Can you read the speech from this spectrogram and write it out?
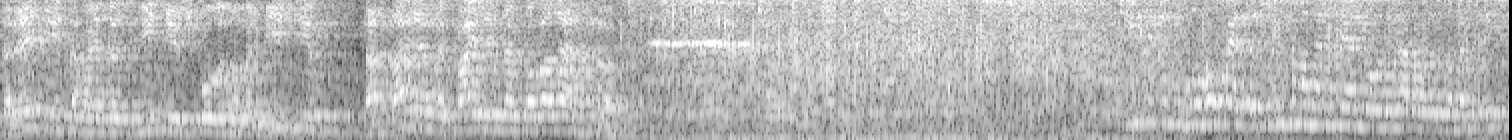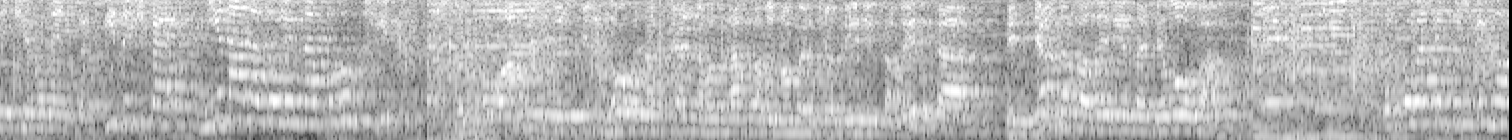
середньої загальноосвітньої школи номер 8 Наталя Михайлівна Коваленко. Вчитель логопед дошкільного навчального закладу номер 30 Червоненька Квіточка Ніна Анатолівна Плукчик. Вихователь дошкільного навчального закладу номер 4 Калинка Тетяна Валеріївна Білова. Вихователь дошкільного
